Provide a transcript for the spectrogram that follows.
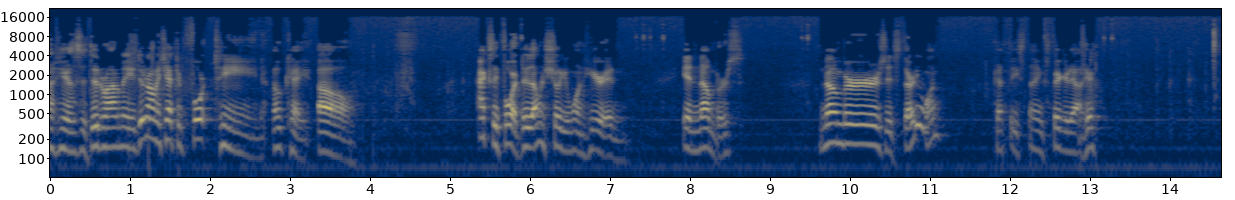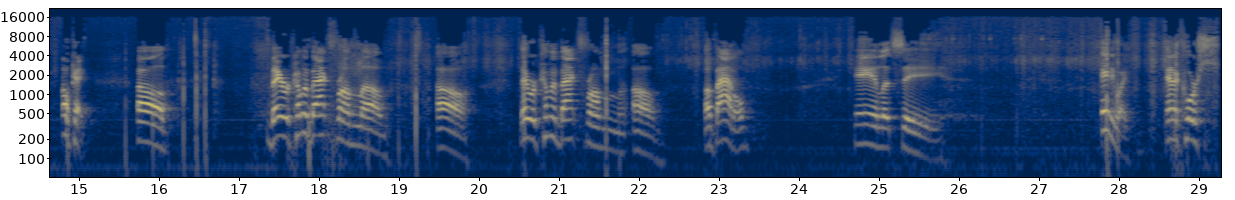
right here. This is Deuteronomy, Deuteronomy chapter 14. Okay. Oh, actually, for it, dude, I want to show you one here in in Numbers. Numbers, it's 31. Got these things figured out here. Okay. Uh, they were coming back from. Uh, uh, they were coming back from uh, a battle, and let's see. Anyway, and of course,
